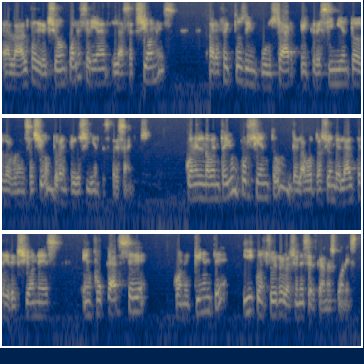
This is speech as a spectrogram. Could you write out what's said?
a la alta dirección cuáles serían las acciones para efectos de impulsar el crecimiento de la organización durante los siguientes tres años. Con el 91% de la votación de la alta dirección es enfocarse con el cliente y construir relaciones cercanas con este.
